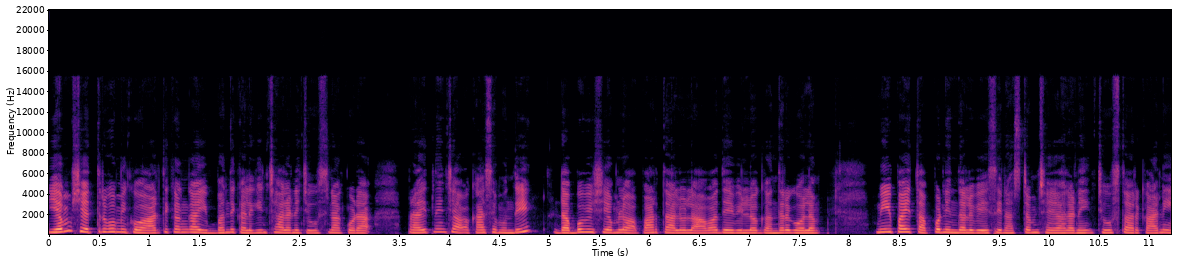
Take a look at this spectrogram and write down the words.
ఎం శత్రువు మీకు ఆర్థికంగా ఇబ్బంది కలిగించాలని చూసినా కూడా ప్రయత్నించే అవకాశం ఉంది. డబ్బు విషయంలో అపార్థాలు లావాదేవీల్లో గందరగోళం. మీపై తప్పు నిందలు వేసి నష్టం చేయాలని చూస్తారు కానీ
